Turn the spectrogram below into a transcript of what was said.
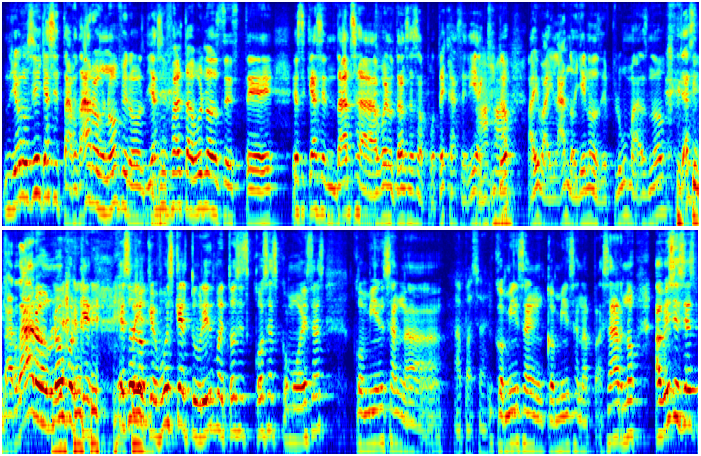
Yo no sé, ya se tardaron, ¿no? Pero ya hace falta unos, este, es que hacen danza, bueno, danza zapoteca sería aquí, ¿no? Ahí bailando, llenos de plumas, ¿no? Ya se tardaron, ¿no? Porque eso es lo que busca el turismo, entonces cosas como esas comienzan a, a pasar. Comienzan, comienzan a pasar, ¿no? A veces es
